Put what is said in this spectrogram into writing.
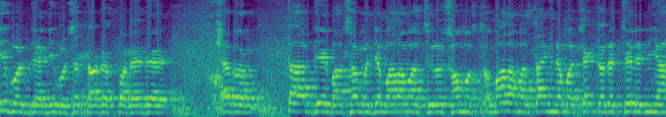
ডিভোর্স দেয় ডিভোর্সের কাগজ পাঠিয়ে দেয় এবং তার যে বাসার মধ্যে মালামাল ছিল, সমস্ত মালামাল নাম্বার সেক্টরের ছেলে নিয়ে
